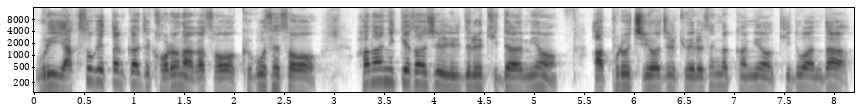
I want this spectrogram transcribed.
우리 약속의 땅까지 걸어 나가서 그곳에서 하나님께서 하실 일들을 기대하며 앞으로 지어질 교회를 생각하며 기도한다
